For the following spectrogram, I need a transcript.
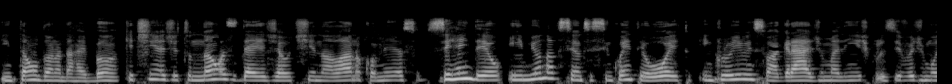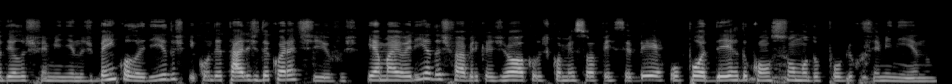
então dona da Ray-Ban, que tinha dito não às ideias de Altina lá no começo, se rendeu e em 1958 incluiu em sua grade uma linha exclusiva de modelos femininos bem coloridos e com detalhes decorativos. E a maioria das fábricas de óculos começou a perceber o poder do consumo do público feminino,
